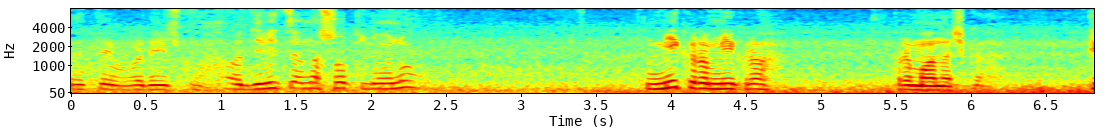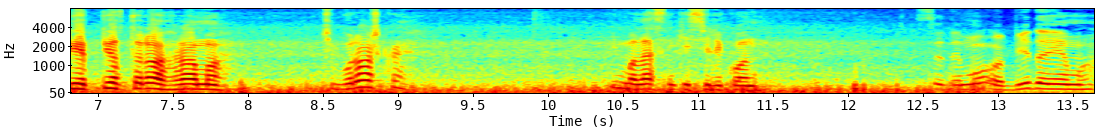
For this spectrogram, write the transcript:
Лети в водичку. От дивіться на що клюнув. Мікро-мікро приманочка. Пів- Півтора грама чебурашка і малесенький силікон. Сидимо, обідаємо.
